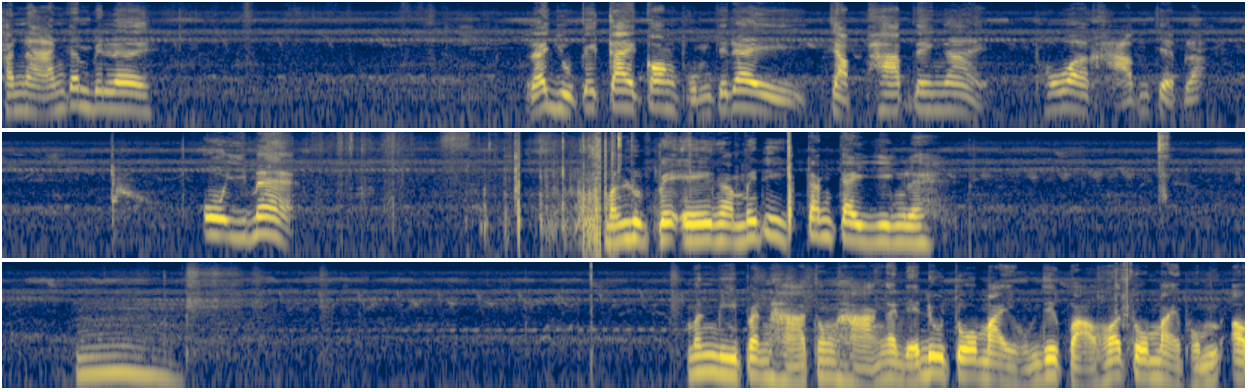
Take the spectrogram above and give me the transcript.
ขนานกันไปเลย แล้วอยู่ใกล้ๆกล้องผมจะได้จับภาพได้ง่าย เพราะว่าขามันเจ็บละโอ้ยแม่ มันหลุดไปเองอะไม่ได้ตั้งใจยิงเลยมันมีปัญหาตรงหางอะเดี๋ยวดูตัวใหม่ผมดีกว่า เพราะตัวใหม่ผมเอา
